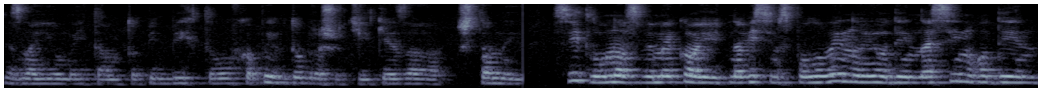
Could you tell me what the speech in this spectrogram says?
знайомий там, то підбіг, то вхопив добре, що тільки за штани. Світло у нас вимикають на 8,5 годин, на 7 годин,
